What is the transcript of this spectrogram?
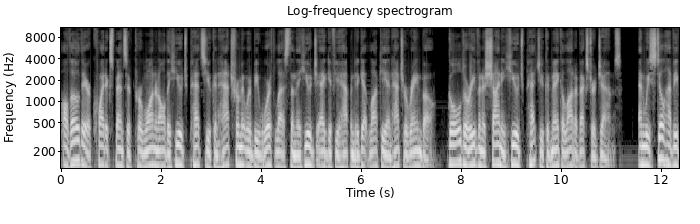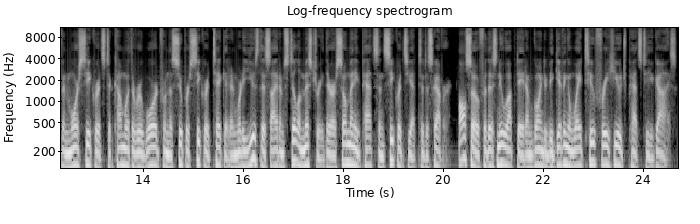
Although they are quite expensive per one and all the huge pets you can hatch from it would be worth less than the huge egg if you happen to get lucky and hatch a rainbow, gold or even a shiny huge pet you could make a lot of extra gems. And we still have even more secrets to come with a reward from the super secret ticket and where to use this item still a mystery there are so many pets and secrets yet to discover. Also for this new update I'm going to be giving away two free huge pets to you guys.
